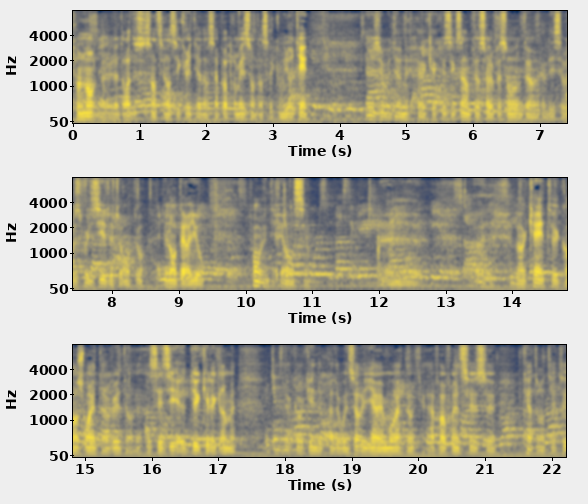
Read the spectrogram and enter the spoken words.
tout le monde a le droit de se sentir en sécurité dans sa propre maison, dans sa communauté. Je vous donne euh, quelques exemples sur la façon dont les services policiers de Toronto et de l'Ontario font une différence. Euh, euh, l'enquête conjointe a saisi 2 kg de cocaïne de Windsor il y a un mois. Donc, à Fort Francis, quatre ont été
